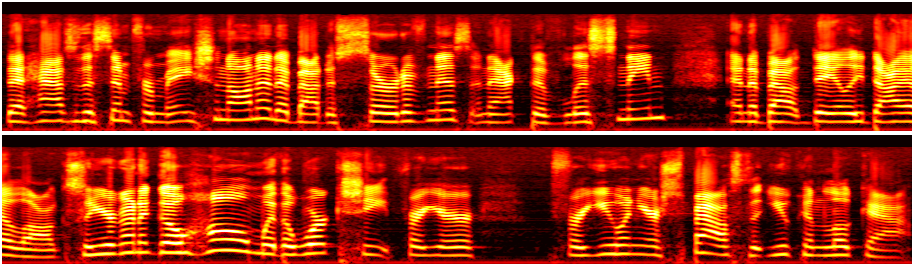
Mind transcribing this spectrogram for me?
that has this information on it about assertiveness and active listening and about daily dialogue. So you're going to go home with a worksheet for your for you and your spouse that you can look at.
